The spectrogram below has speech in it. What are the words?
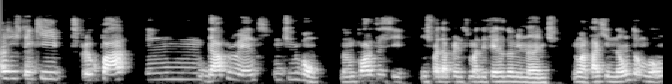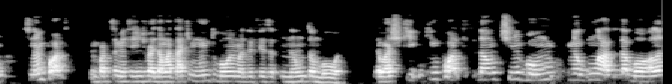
a gente tem que se preocupar em dar para o Ents um time bom. Não importa se a gente vai dar para eles uma defesa dominante um ataque não tão bom, isso não importa. Não importa também se a gente vai dar um ataque muito bom e uma defesa não tão boa. Eu acho que o que importa é dar um time bom em algum lado da bola,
